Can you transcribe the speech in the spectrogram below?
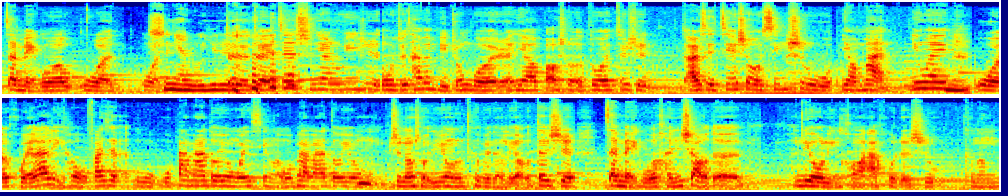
在美国，我我十年如一日。对对对，真是十年如一日。我觉得他们比中国人要保守的多，就是而且接受新事物要慢。因为我回来了以后，我发现我我爸妈都用微信了，我爸妈都用智能手机用的特别的溜，但是在美国很少的。六零后啊，或者是可能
